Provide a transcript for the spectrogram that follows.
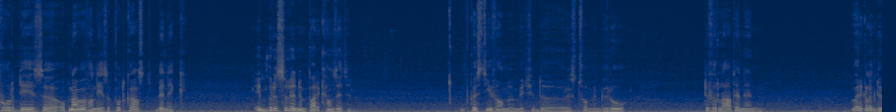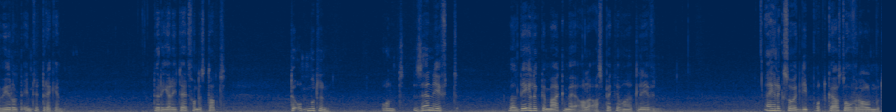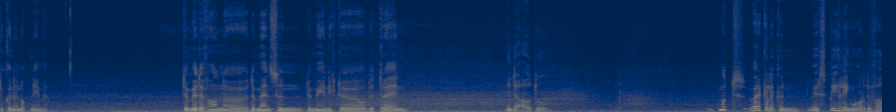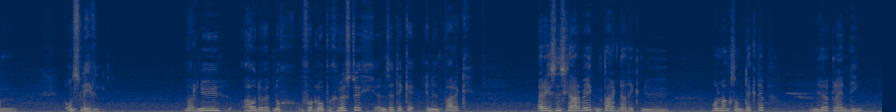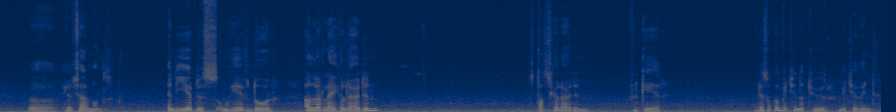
Voor deze opname van deze podcast ben ik in Brussel in een park gaan zitten. Een kwestie van een beetje de rust van mijn bureau te verlaten en werkelijk de wereld in te trekken. De realiteit van de stad te ontmoeten. Want zen heeft wel degelijk te maken met alle aspecten van het leven. Eigenlijk zou ik die podcast overal moeten kunnen opnemen. Te midden van uh, de mensen, de menigte op de trein, in de auto. Het moet werkelijk een weerspiegeling worden van ons leven. Maar nu houden we het nog voorlopig rustig en zit ik in een park ergens in Schaarbeek. Een park dat ik nu onlangs ontdekt heb. Een heel klein ding. Uh, heel charmant. En die hier dus omgeven door allerlei geluiden. Stadsgeluiden, verkeer. Er is ook een beetje natuur, een beetje wind.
